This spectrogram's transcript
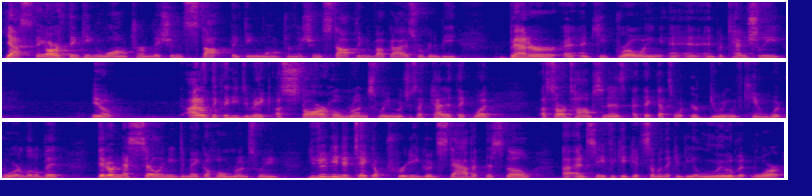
yes, they are thinking long term. They shouldn't stop thinking long term. They shouldn't stop thinking about guys who are going to be better and, and keep growing and, and, and, potentially, you know, I don't think they need to make a star home run swing, which is I kind of think what Ausar Thompson is. I think that's what you're doing with Cam Whitmore a little bit. They don't necessarily need to make a home run swing. You do need to take a pretty good stab at this though, uh, and see if you could get someone that can be a little bit more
